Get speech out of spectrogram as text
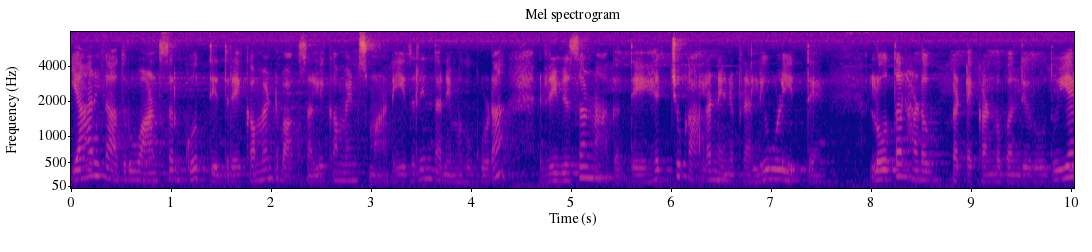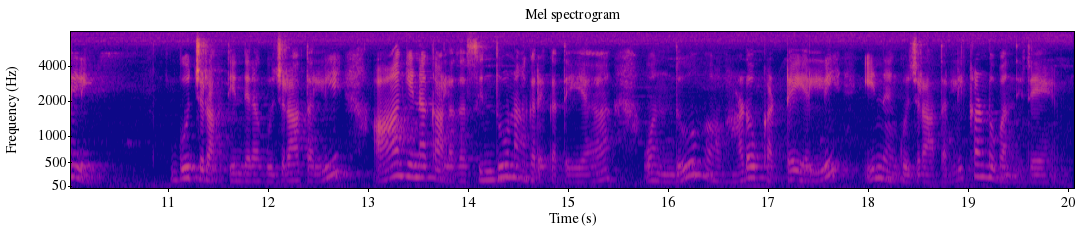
ಯಾರಿಗಾದರೂ ಆನ್ಸರ್ ಗೊತ್ತಿದ್ದರೆ ಕಮೆಂಟ್ ಬಾಕ್ಸ್ನಲ್ಲಿ ಕಮೆಂಟ್ಸ್ ಮಾಡಿ. ಇದರಿಂದ ನಿಮಗೂ ಕೂಡ ರಿವಿಸನ್ ಆಗುತ್ತೆ. ಹೆಚ್ಚು ಕಾಲ ನೆನಪಿನಲ್ಲಿ ಉಳಿಯುತ್ತೆ. ಲೋತಲ್ ಹಡಗುಕಟ್ಟೆ ಕಂಡು ಬಂದಿರುವುದು ಎಲ್ಲಿ? ಗುಜರಾತ್ ಇಂದಿನ ಗುಜರಾತಲ್ಲಿ ಆಗಿನ ಕಾಲದ ಸಿಂಧೂ ನಾಗರಿಕತೆಯ ಒಂದು ಹಾಡುಕಟ್ಟೆಯಲ್ಲಿ ಇನ್ನು ಗುಜರಾತಲ್ಲಿ ಕಂಡುಬಂದಿದೆ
